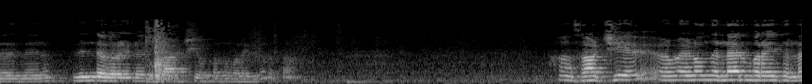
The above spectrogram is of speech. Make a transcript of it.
വരുന്നതിന് ഇതിന്റെ പിറകിൽ ഒരു സാക്ഷി ഉണ്ടെന്ന് പറയുന്നിടത്താണ് ആ സാക്ഷിയെ വേണമെന്ന് എല്ലാവരും പറയത്തില്ല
